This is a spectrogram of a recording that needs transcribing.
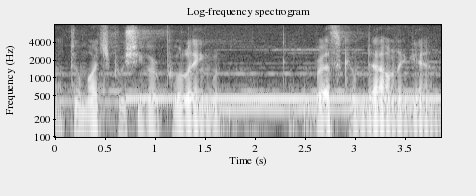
Not too much pushing or pulling. Let the breath come down again.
